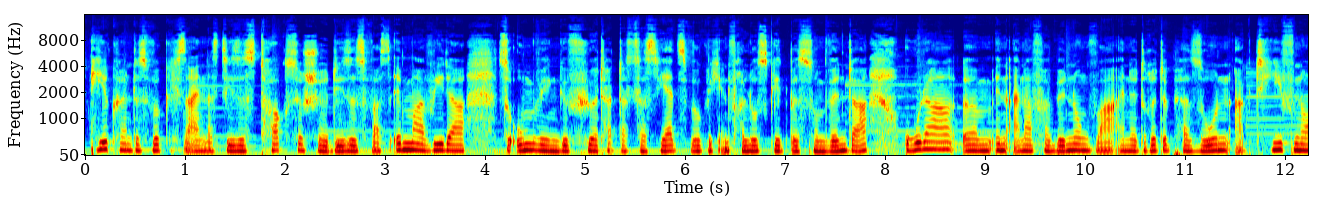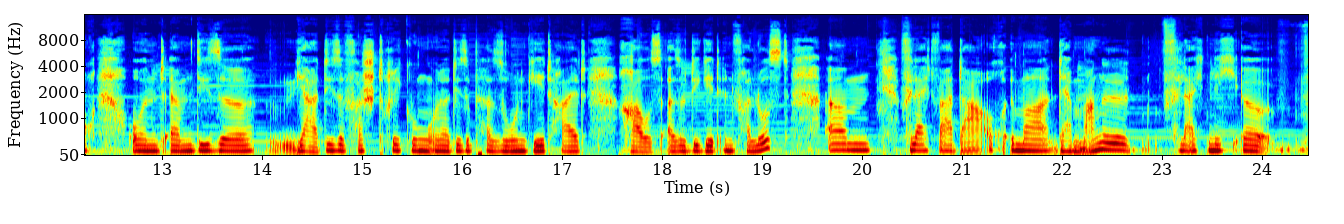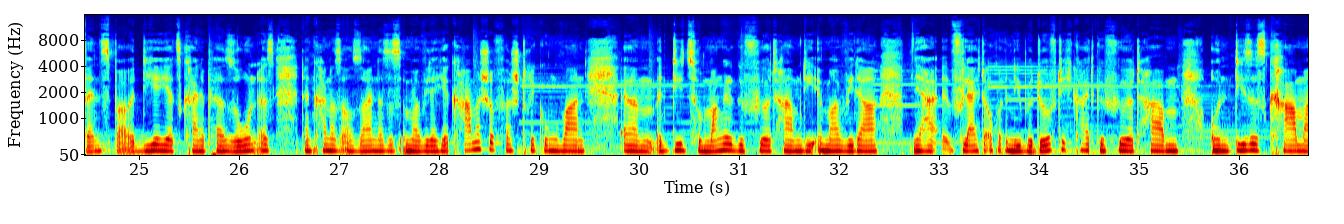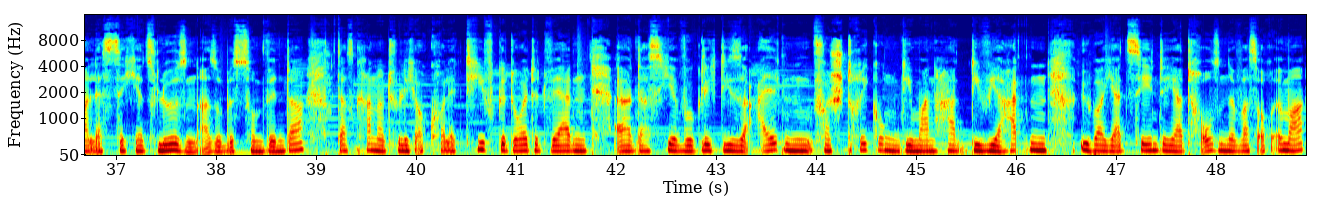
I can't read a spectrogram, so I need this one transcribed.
hier könnte es wirklich sein, dass dieses Toxische, dieses, was immer wieder zu Umwegen geführt hat, dass das jetzt wirklich in Verlust geht bis zum Winter. Oder ähm, in einer Verbindung war eine dritte Person aktiv noch und ähm, diese, ja, diese Verstrickung oder diese Person geht halt raus. Also die geht in Verlust. Ähm, vielleicht war da auch immer der Mangel, vielleicht nicht, äh, wenn es bei dir jetzt keine Person ist, dann kann es auch sein, dass es immer wieder hier karmische Verstrickungen waren ähm, die zum Mangel geführt haben, die immer wieder ja vielleicht auch in die Bedürftigkeit geführt haben. Und dieses Karma lässt sich jetzt lösen, also bis zum Winter. Das kann natürlich auch kollektiv gedeutet werden, äh, dass hier wirklich diese alten Verstrickungen, die man hat, die wir hatten über Jahrzehnte, Jahrtausende, was auch immer,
